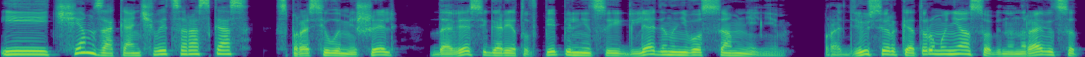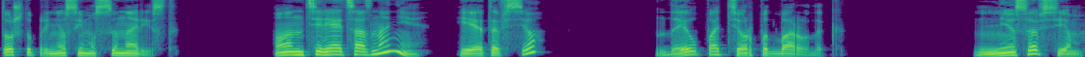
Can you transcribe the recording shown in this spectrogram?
«И чем заканчивается рассказ?» — спросила Мишель, давя сигарету в пепельнице и глядя на него с сомнением. Продюсер, которому не особенно нравится то, что принес ему сценарист. «Он теряет сознание? И это все? Дейл потер подбородок. «Не совсем.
